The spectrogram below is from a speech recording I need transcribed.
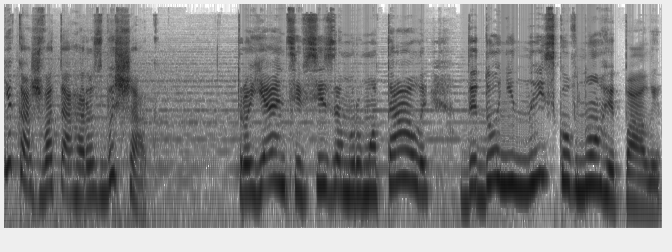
Яка ж ватага розбишак? Троянці всі замурмотали, дидоні низько в ноги пали,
